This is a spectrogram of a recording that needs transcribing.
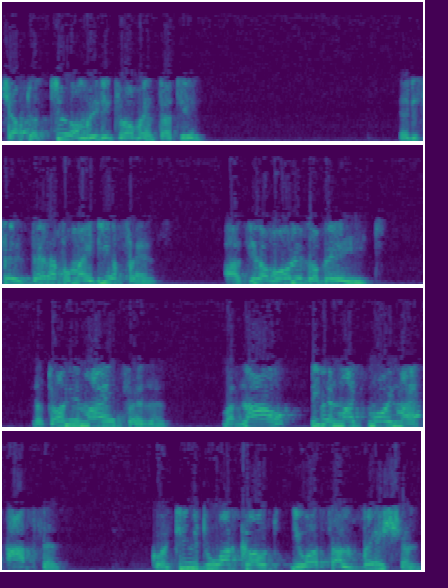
chapter 2, I'm reading 12 and 13. And it says, Therefore, my dear friends, as you have always obeyed, not only in my presence, but now even much more in my absence, continue to work out your salvation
